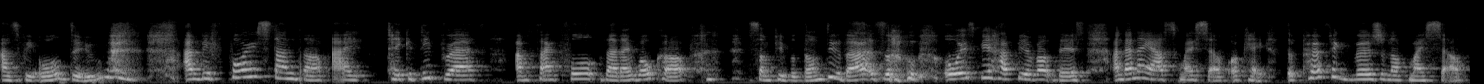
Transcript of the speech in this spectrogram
as we all do. and before I stand up, I take a deep breath. I'm thankful that I woke up. Some people don't do that. So always be happy about this. And then I ask myself, okay, the perfect version of myself,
